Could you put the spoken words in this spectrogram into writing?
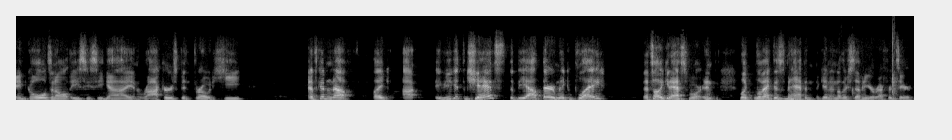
and Gold's an all ACC guy, and Rocker's been throwing heat. That's good enough. Like, uh, if you get the chance to be out there and make a play, that's all you can ask for. And look, Levack, this has been happening again. Another seven-year reference here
